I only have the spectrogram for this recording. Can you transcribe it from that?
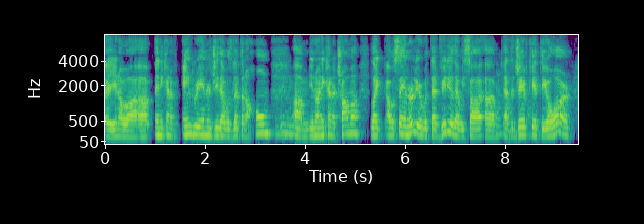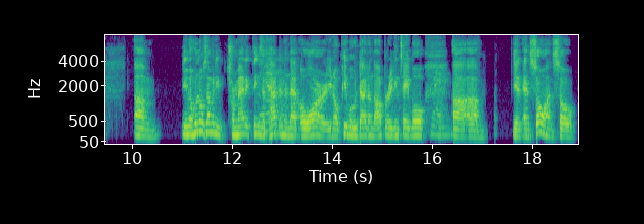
Uh, you know, uh, uh, any kind of angry energy that was left in a home. mm-hmm. Um, you know, any kind of trauma. Like I was saying earlier with that video that we saw uh, The at the JFK at the OR. Um, you know, who knows how many traumatic things have happened in that OR? You know, people who died on the operating table Right. uh, um, and, and so on. So,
